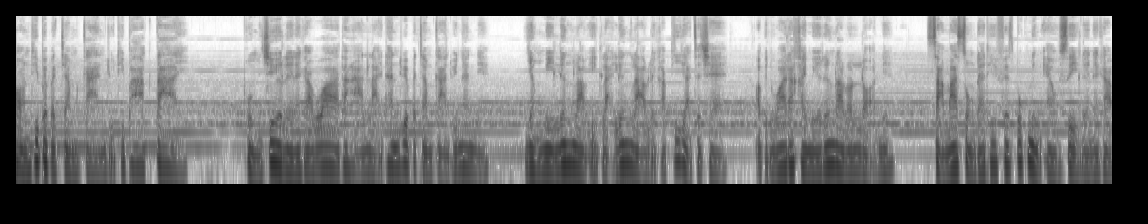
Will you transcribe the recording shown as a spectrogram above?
ตอนที่ไปประจำการอยู่ที่ภาคใต้ ผมเชื่อเลยนะครับว่าทหารหลายท่านที่ไปประจำการที่นั่นเนี่ยยังมีเรื่องราวอีกหลายเรื่องราวเลยครับที่อยากจะแชร์ เอาเป็นว่าถ้าใครมีเรื่องราวหลอนๆเนี่ยสามารถส่งได้ที่ Facebook 1 LC เลยนะครับ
